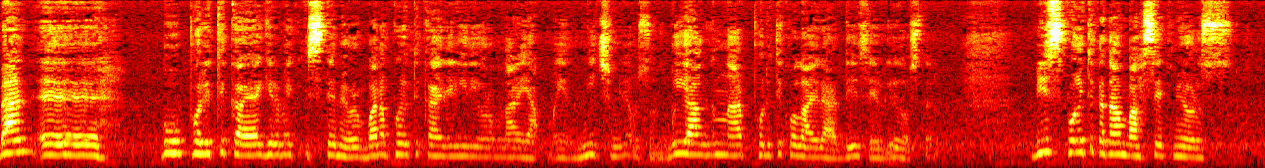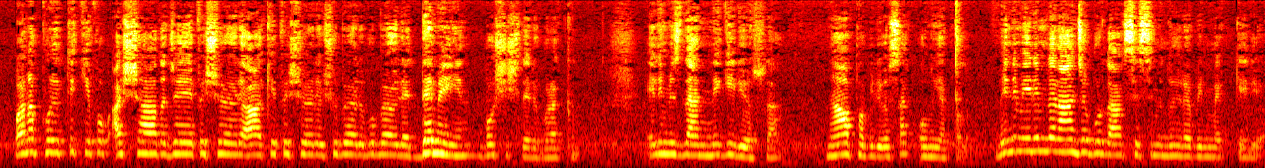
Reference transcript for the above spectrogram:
Ben ee, bu politikaya girmek istemiyorum. Bana politikayla ilgili yorumlar yapmayın. Niçin biliyor musunuz? Bu yangınlar politik olaylar değil sevgili dostlarım. Biz politikadan bahsetmiyoruz. Bana politik yapıp aşağıda CHP şöyle, AKP şöyle, şu böyle, bu böyle demeyin. Boş işleri bırakın. Elimizden ne geliyorsa, ne yapabiliyorsak onu yapalım. Benim elimden ancak buradan sesimi duyurabilmek geliyor.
